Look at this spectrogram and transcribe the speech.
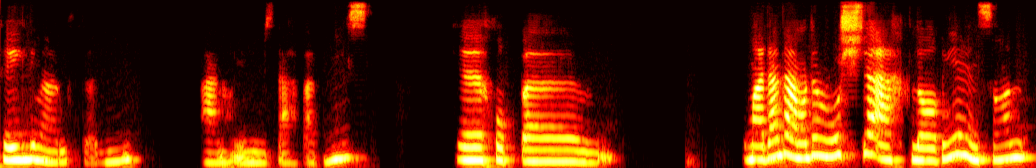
خیلی معروف داریم. قرنهای 19 و 20 که خب اومدن در مورد رشد اخلاقی انسان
